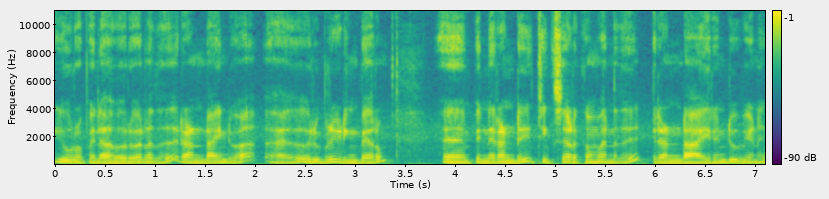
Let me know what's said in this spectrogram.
യൂറോപ്യൻ ലാഹോർ വരുന്നത് രണ്ടായിരം രൂപ. ഒരു ബ്രീഡിംഗ് പെയറും. പിന്നെ രണ്ട് ചിക്സ് അടക്കം വരുന്നത് രണ്ടായിരം രൂപയാണ്.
